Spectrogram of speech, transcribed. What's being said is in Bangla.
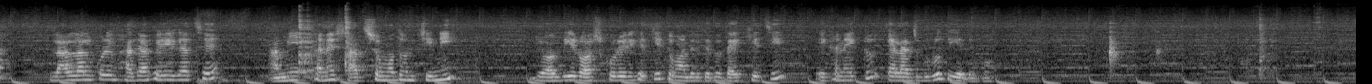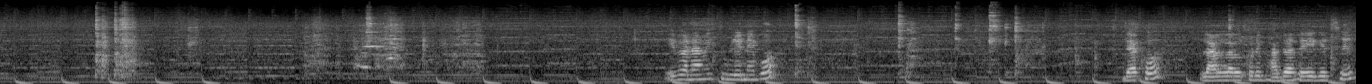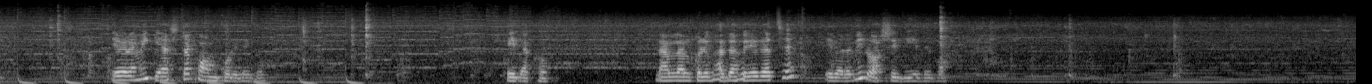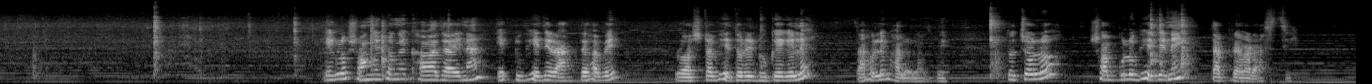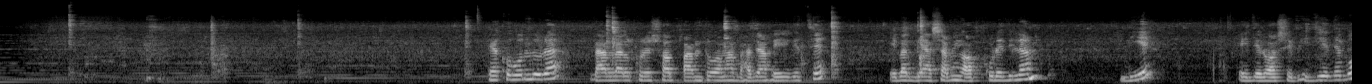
লাল লাল করে ভাজা হয়ে গেছে। আমি এখানে সাতশো মতন চিনি, জল দিয়ে রস করে রেখেছি, তোমাদেরকে তো দেখিয়েছি। এখানে একটু এলাচ গুঁড়ো দিয়ে দেব। এবার আমি তুলে নেব দেখো, লাল লাল করে ভাজা হয়ে গেছে। এবার আমি গ্যাসটা কম করে দেব। এই দেখো, লাল লাল করে ভাজা হয়ে গেছে, এবার আমি রসে দিয়ে দেব। এগুলো সঙ্গে সঙ্গে খাওয়া যায় না, একটু ভেজে রাখতে হবে। রসটা ভেতরে ঢুকে গেলে তাহলে ভালো লাগবে। তো চলো, সবগুলো ভেজে নেই, তারপরে আবার আসছি। দেখো বন্ধুরা, লাল লাল করে সব পান্ত আমার ভাজা হয়ে গেছে। এবার গ্যাস আমি অফ করে দিলাম। দিয়ে এই যে রসে ভিজিয়ে দেব।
